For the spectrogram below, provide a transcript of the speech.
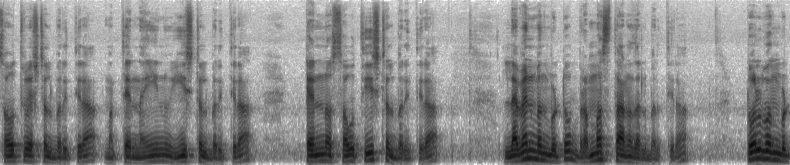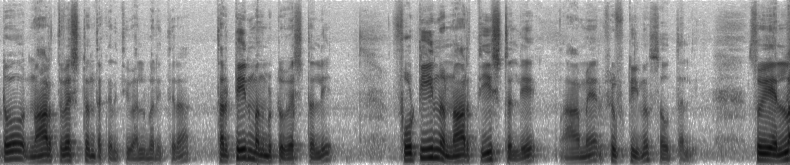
ಸೌತ್ ವೆಸ್ಟಲ್ಲಿ ಬರಿತೀರಾ, ಮತ್ತು ನೈನು ಈಸ್ಟಲ್ಲಿ ಬರಿತೀರಾ ಟೆನ್ನು ಸೌತ್ ಈಸ್ಟಲ್ಲಿ ಬರಿತೀರಾ ಲೆವೆನ್ ಬಂದ್ಬಿಟ್ಟು ಬ್ರಹ್ಮಸ್ಥಾನದಲ್ಲಿ ಬರ್ತೀರಾ ಟ್ವೆಲ್ ಬಂದ್ಬಿಟ್ಟು ನಾರ್ತ್ ವೆಸ್ಟ್ ಅಂತ ಕರಿತೀವಿ ಅಲ್ಲಿ ಬರಿತೀರಾ ತರ್ಟೀನ್ ಬಂದ್ಬಿಟ್ಟು ವೆಸ್ಟಲ್ಲಿ ಫೋರ್ಟೀನು ನಾರ್ತ್ ಈಸ್ಟಲ್ಲಿ ಆಮೇಲೆ ಫಿಫ್ಟೀನು ಸೌತಲ್ಲಿ ಸೊ ಈ ಎಲ್ಲ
